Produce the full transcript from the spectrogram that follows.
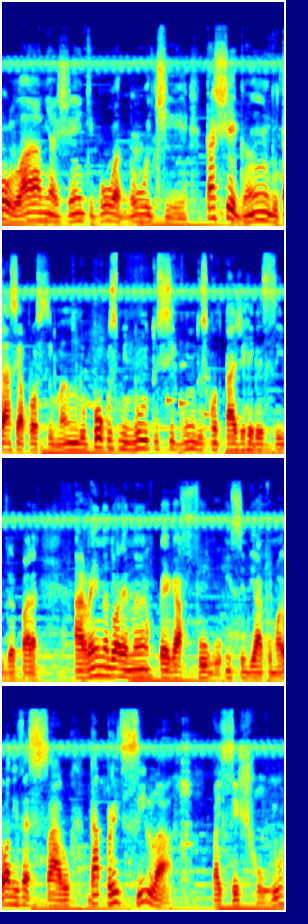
Olá, minha gente, boa noite. Tá chegando, tá se aproximando, poucos minutos, segundos, contagem regressiva para a Arena do Arenã pegar fogo, incendiar com o maior aniversário da Priscila. Vai ser show, viu?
